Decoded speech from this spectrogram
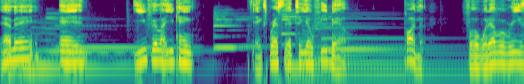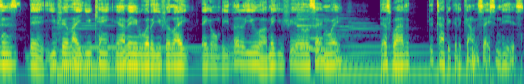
know I mean, and you feel like you can't express that to your female partner for whatever reasons that you feel like you can't, you know what I mean, whether you feel like they gonna belittle you or make you feel a certain way. That's why the, the topic of the conversation is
